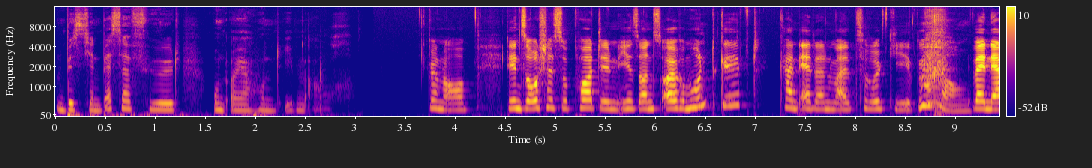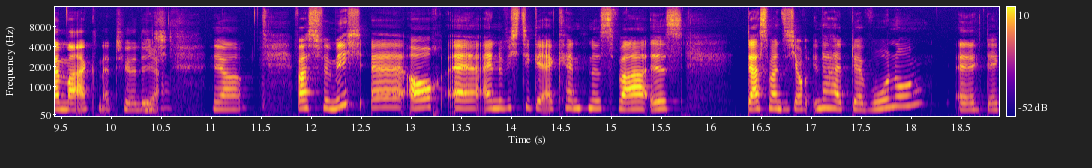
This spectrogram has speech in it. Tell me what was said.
ein bisschen besser fühlt und euer Hund eben auch. Genau. Den Social Support, den ihr sonst eurem Hund gebt, kann er dann mal zurückgeben. Genau. Wenn er mag, natürlich. Ja. ja. Was für mich äh, auch äh, eine wichtige Erkenntnis war, ist, dass man sich auch innerhalb der Wohnung äh, der,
